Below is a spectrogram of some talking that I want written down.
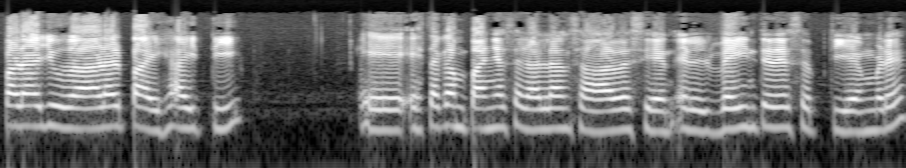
para ayudar al país Haití. Eh, esta campaña será lanzada recién el 20 de septiembre,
